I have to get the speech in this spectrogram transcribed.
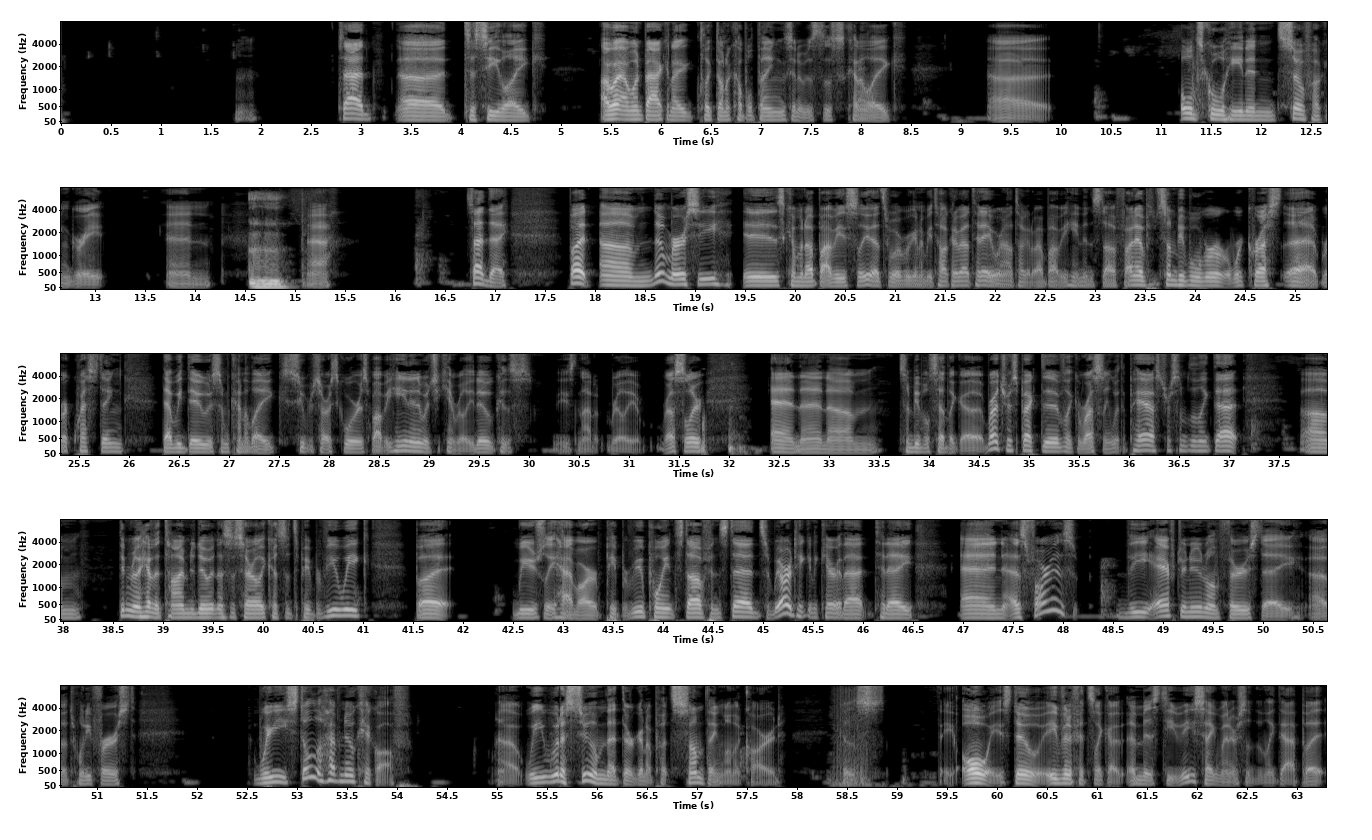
Sad uh, to see, like, I went, I went back and I clicked on a couple things, and it was just kind of like uh, old school Heenan, so fucking great. And hmm Ah. Sad day. But um No Mercy is coming up, obviously. That's what we're going to be talking about today. We're not talking about Bobby Heenan stuff. I know some people were request, uh, requesting that we do some kind of like superstar scores Bobby Heenan, which you can't really do because he's not really a wrestler. And then um some people said like a retrospective, like a wrestling with the past or something like that. Um didn't really have the time to do it necessarily because it's pay per view week, but we usually have our pay per view point stuff instead. So we are taking care of that today. And as far as the afternoon on Thursday, uh, the 21st, we still have no kickoff. Uh, we would assume that they're going to put something on the card because they always do, even if it's like a, a Miz TV segment or something like that. But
